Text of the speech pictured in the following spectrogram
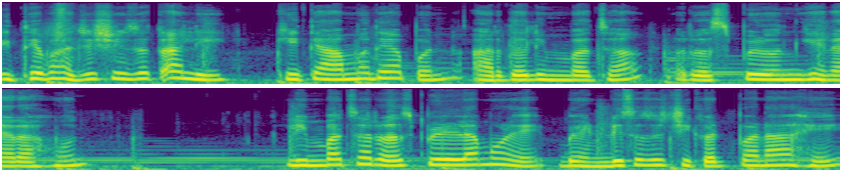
इथे भाजी शिजत आली की त्यामध्ये आपण अर्ध्या लिंबाचा रस पिळून घेणार आहोत. लिंबाचा रस पिळल्यामुळे भेंडीचा जो चिकटपणा आहे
